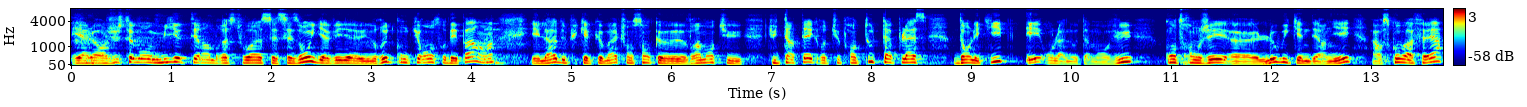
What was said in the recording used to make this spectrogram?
Et alors justement au milieu de terrain brestois cette saison, il y avait une rude concurrence au départ. Hein. Et là, depuis quelques matchs, on sent que vraiment tu t'intègres, tu, prends toute ta place dans l'équipe. Et on l'a notamment vu contre Angers euh, le week-end dernier. Alors ce qu'on va faire,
